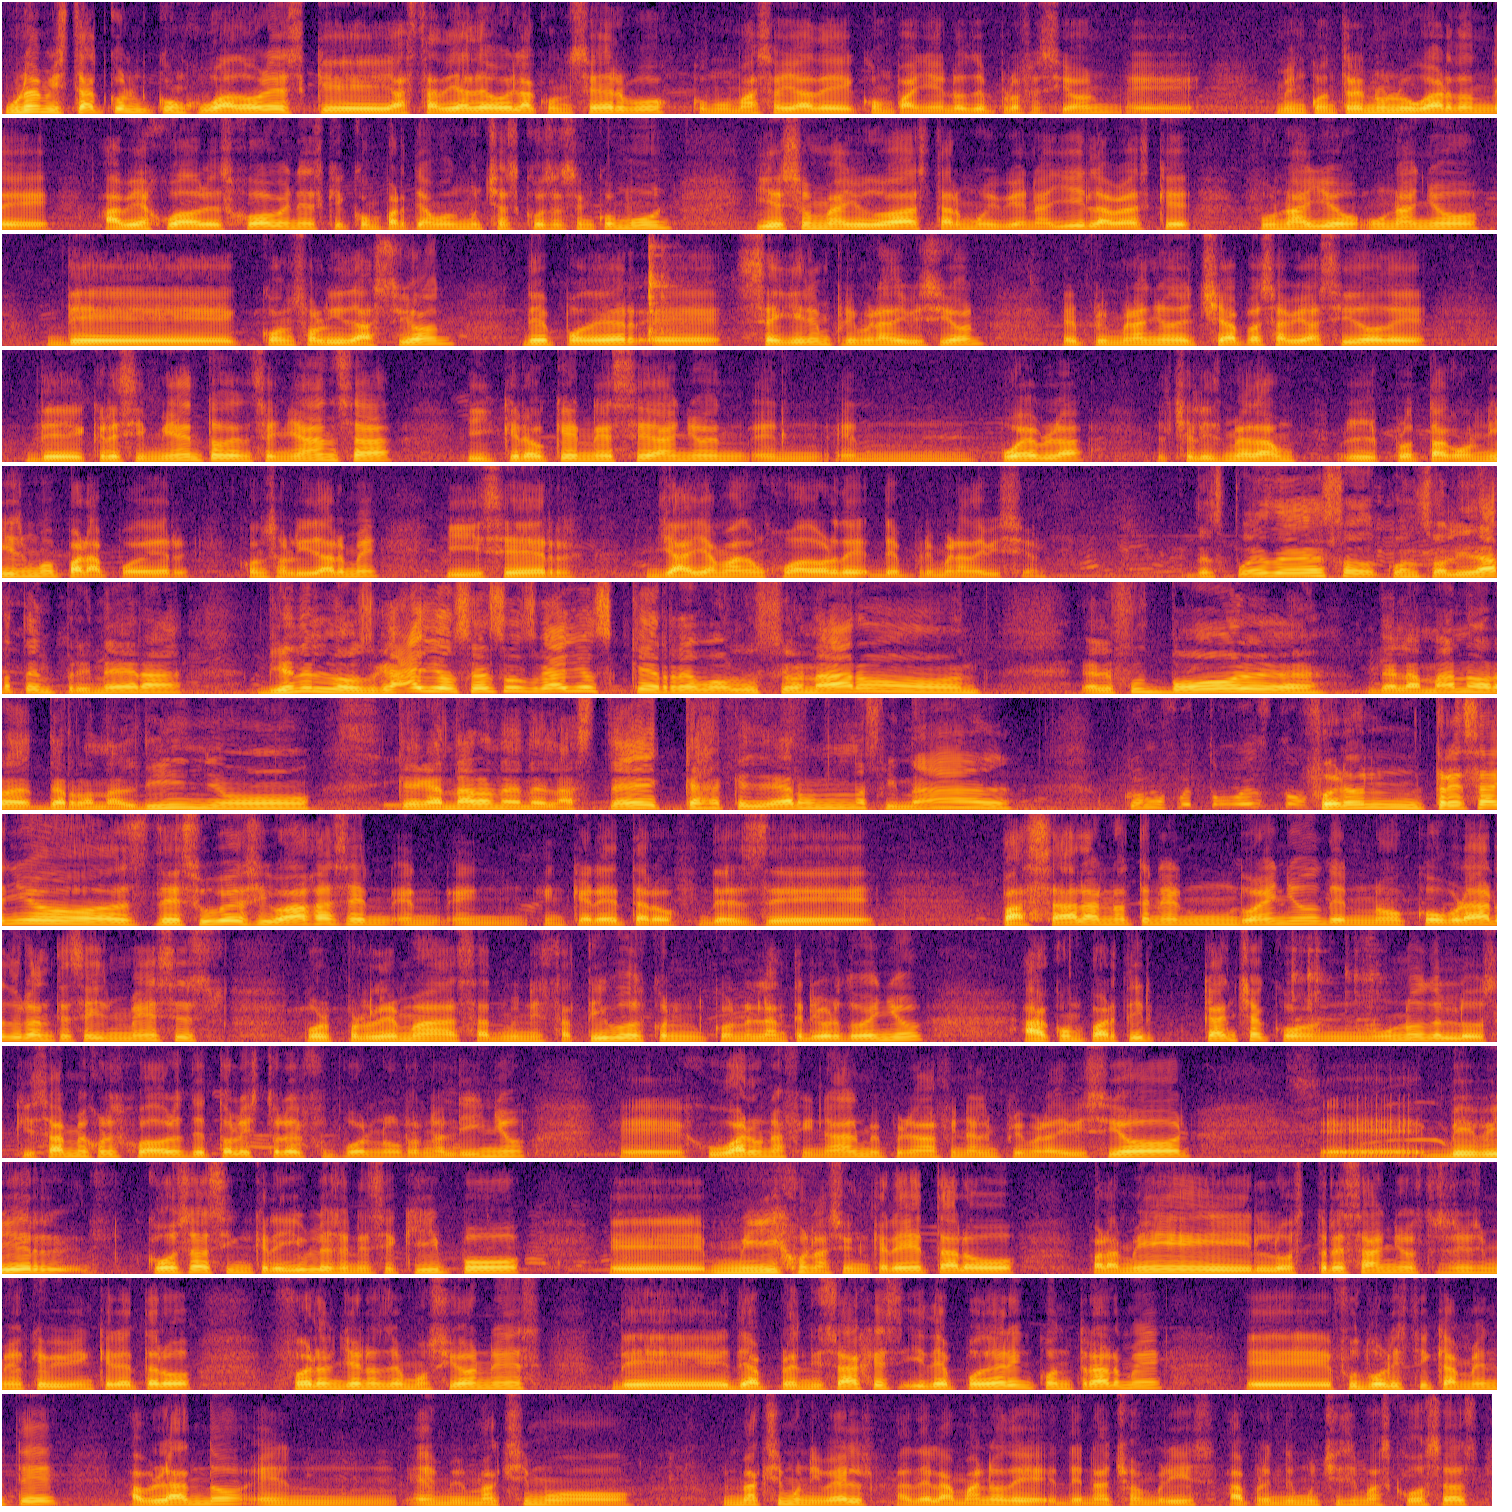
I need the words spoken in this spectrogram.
una amistad con, jugadores que hasta el día de hoy la conservo, como más allá de compañeros de profesión. Eh, me encontré en un lugar donde había jugadores jóvenes que compartíamos muchas cosas en común y eso me ayudó a estar muy bien allí. La verdad es que fue un año, un año de consolidación de poder eh, seguir en primera división. El primer año de Chiapas había sido de, crecimiento, de enseñanza y creo que en ese año en, Puebla el Chelis me da el protagonismo para poder consolidarme y ser ya llamado un jugador de, de primera división. Después de eso, consolidarte en primera, vienen los gallos, esos gallos que revolucionaron el fútbol de la mano de Ronaldinho, que ganaron en el Azteca, que llegaron a una final. ¿Cómo fue todo esto? Fueron tres años de subes y bajas en, Querétaro, desde pasar a no tener un dueño, de no cobrar durante seis meses por problemas administrativos con, con el anterior dueño, a compartir cancha con uno de los quizá mejores jugadores de toda la historia del fútbol, ¿no? Ronaldinho, eh, jugar una final, mi primera final en primera división, eh, vivir cosas increíbles en ese equipo. Eh, mi hijo nació en Querétaro. Para mí los tres años, tres años y medio que viví en Querétaro fueron llenos de emociones, de, aprendizajes y de poder encontrarme futbolísticamente hablando en, mi máximo, máximo nivel, de la mano de, Nacho Ambriz. Aprendí muchísimas cosas.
